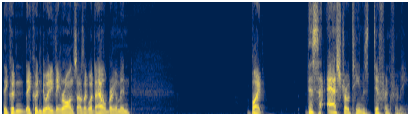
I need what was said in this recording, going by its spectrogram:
They couldn't, they couldn't do anything wrong. So I was like, what the hell? Bring them in. But this Astro team is different for me.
